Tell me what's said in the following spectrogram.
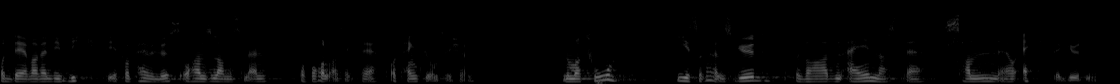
og det var veldig viktig for Paulus og hans landsmenn å forholde seg til og tenke om seg sjøl. Nummer to Israels gud var den eneste sanne og ekte guden.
